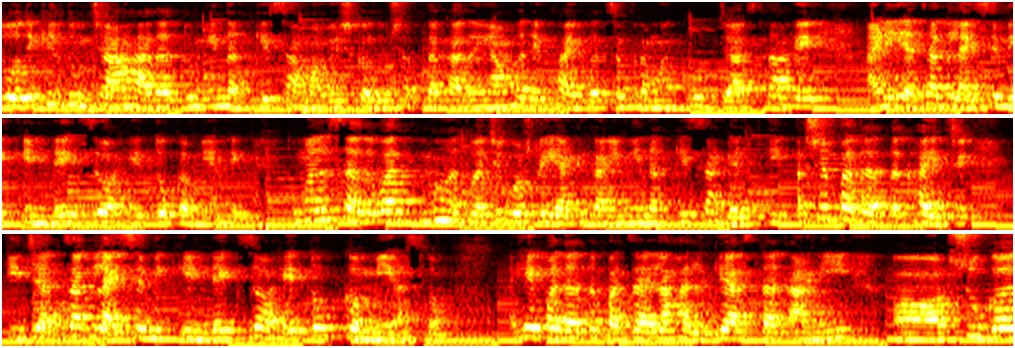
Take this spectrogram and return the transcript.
तो देखील तुमच्या आहारात तुम्ही नक्कीच समावेश करू शकता कारण यामध्ये फायबरचं प्रमाण खूप जास्त आहे आणि याचा ग्लायसेमिक इंडेक्स जो आहे तो कमी आहे. तुम्हाला सर्वात महत्वाची गोष्ट या ठिकाणी मी नक्कीच सांगेल की असे पदार्थ खायचे की ज्याचा ग्लायसेमिक इंडेक्स जो आहे तो कमी असतो. हे पदार्थ पचायला हलके असतात आणि शुगर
